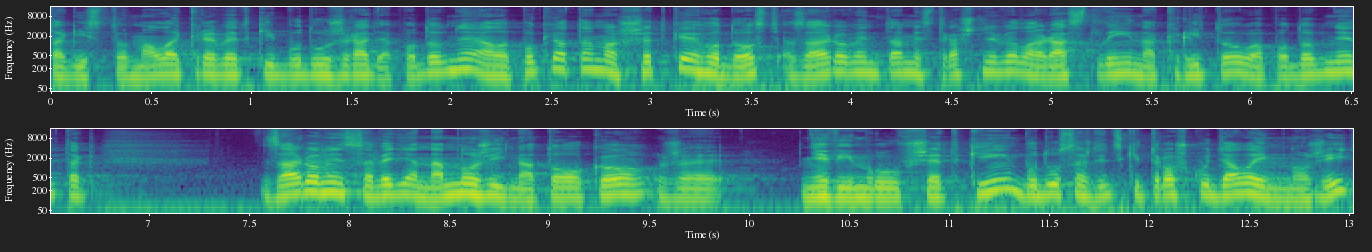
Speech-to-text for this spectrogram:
takisto malé krevetky budú žrať a podobne, ale pokiaľ tam máš všetkého dosť a zároveň tam je strašne veľa rastlín a krytov a podobne, tak zároveň sa vedia namnožiť natoľko, že nevymrú všetky, budú sa vždycky trošku ďalej množiť,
